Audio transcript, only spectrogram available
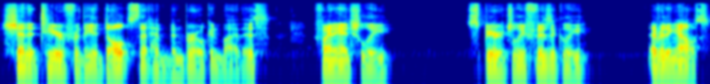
shed a tear for the adults that have been broken by this financially spiritually physically everything else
